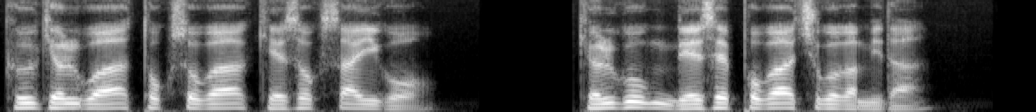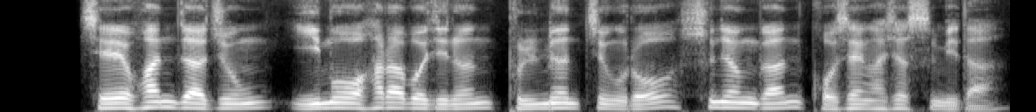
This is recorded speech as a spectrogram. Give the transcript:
그 결과 독소가 계속 쌓이고 결국 뇌세포가 죽어갑니다. 제 환자 중 이모 할아버지는 불면증으로 수년간 고생하셨습니다.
